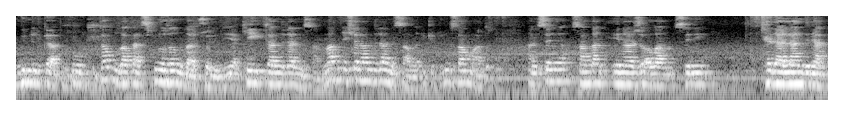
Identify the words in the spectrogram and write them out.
Gündelik hayatımızda olup biten bu zaten Spinoza'nın da söylediği ya, keyiflendiren insanlar, neşelendiren insanlar. iki tür insan vardır. Hani seni senden enerji alan, seni kederlendiren,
